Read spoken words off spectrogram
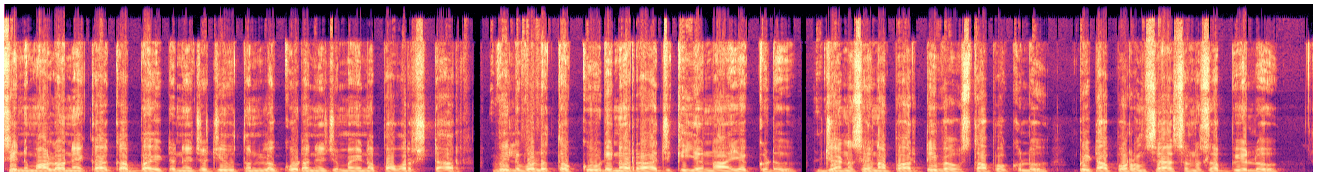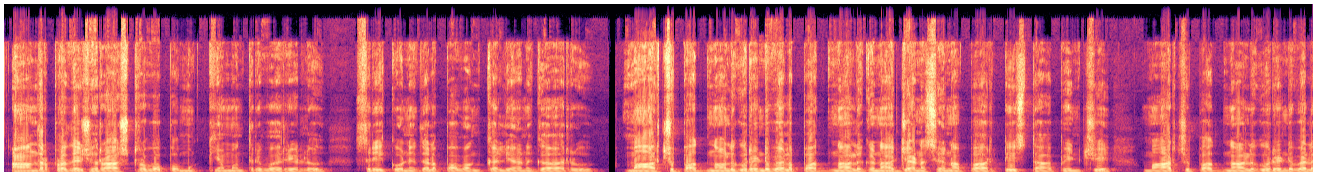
సినిమాలోనే కాక బయట నిజ జీవితంలో కూడా నిజమైన పవర్ స్టార్ విలువలతో కూడిన రాజకీయ నాయకుడు జనసేన పార్టీ వ్యవస్థాపకులు పిఠాపురం శాసనసభ్యులు ఆంధ్రప్రదేశ్ రాష్ట్ర ఉప ముఖ్యమంత్రి వర్యులు శ్రీ కొనిదెల పవన్ కళ్యాణ్ గారు మార్చి పద్నాలుగు రెండు వేల పద్నాలుగున జనసేన పార్టీ స్థాపించి మార్చి పద్నాలుగు రెండు వేల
